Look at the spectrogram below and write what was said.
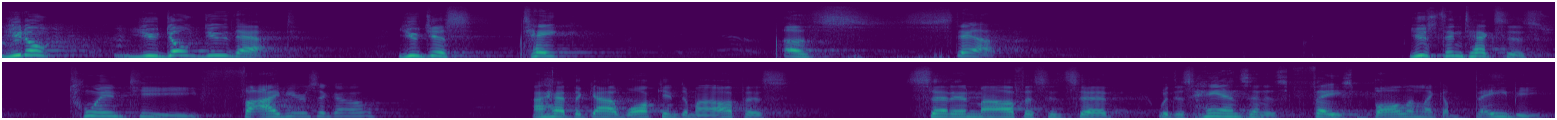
You don't, you don't do that. You just take a step. Houston, Texas, 25 years ago, I had the guy walk into my office, sat in my office, and said, with his hands in his face, bawling like a baby.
